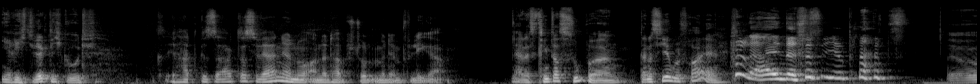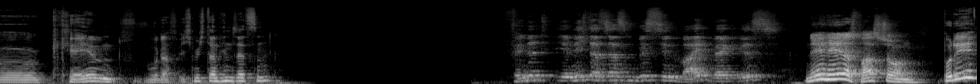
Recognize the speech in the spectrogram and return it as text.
Ihr riecht wirklich gut. Sie hat gesagt, das wären ja nur anderthalb Stunden mit dem Flieger. Ja, das klingt doch super. Dann ist hier wohl frei. Nein, das ist ihr Platz. Okay, und wo darf ich mich dann hinsetzen? Findet ihr nicht, dass das ein bisschen weit weg ist? Nee, nee, das passt schon. Buddy?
